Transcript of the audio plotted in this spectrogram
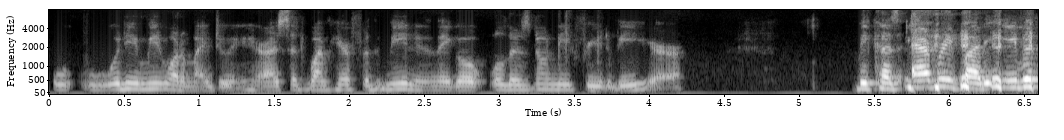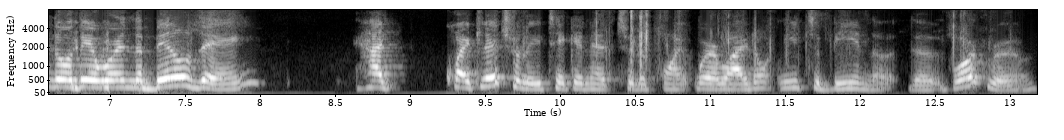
what do you mean what am i doing here? I said well i'm here for the meeting. And they go well there's no need for you to be here. Because everybody even though they were in the building had quite literally taken it to the point where well, i don't need to be in the, the boardroom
